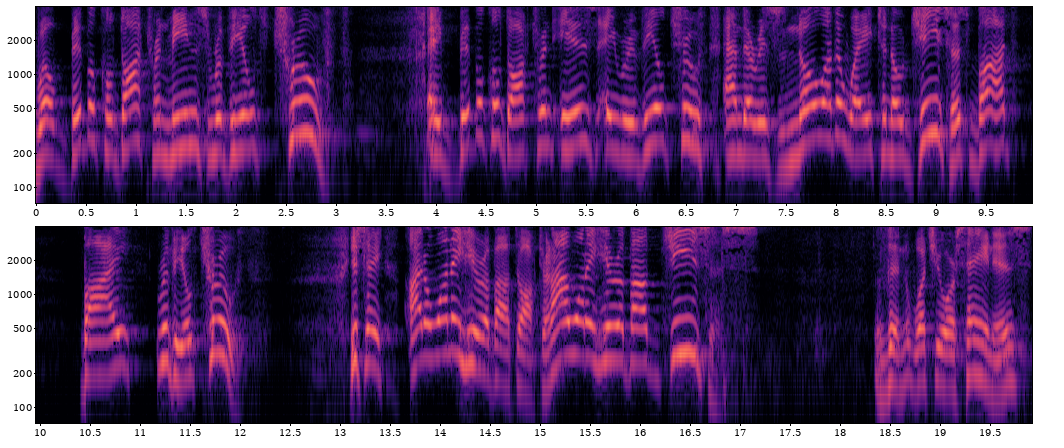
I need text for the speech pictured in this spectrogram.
Well, biblical doctrine means revealed truth. A biblical doctrine is a revealed truth, and there is no other way to know Jesus but by revealed truth. You say, I don't want to hear about doctrine, I want to hear about Jesus. Then what you are saying is,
